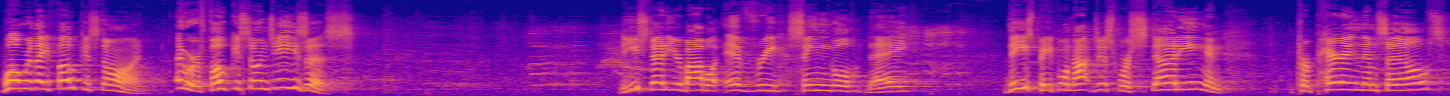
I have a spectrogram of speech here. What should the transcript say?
What were they focused on? They were focused on Jesus. Do you study your Bible every single day? These people not just were studying and preparing themselves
